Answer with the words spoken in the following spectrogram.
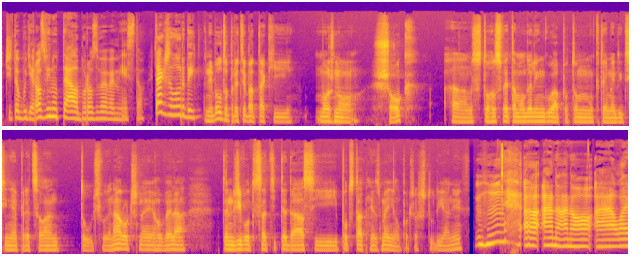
Či to bude rozvinuté alebo rozvojové miesto. Takže Lurdy. Nebol to pre teba taký možno šok uh, z toho sveta modelingu a potom k tej medicíne predsa len to učivo je náročné, jeho veľa ten život sa ti teda asi podstatne zmenil počas štúdia, nie? Mm-hmm, uh, áno, áno, ale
